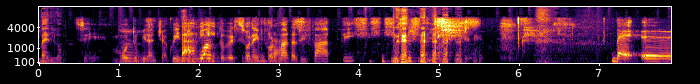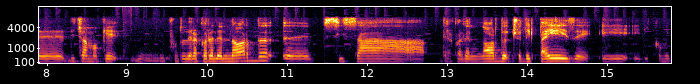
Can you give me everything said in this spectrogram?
bello. Sì, molto mm. bilanciato. Quindi, Bavi, in quanto persona informata sui fatti, Beh, eh, diciamo che appunto della Corea del Nord eh, si sa, della Corea del Nord, cioè del paese e, e di come,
